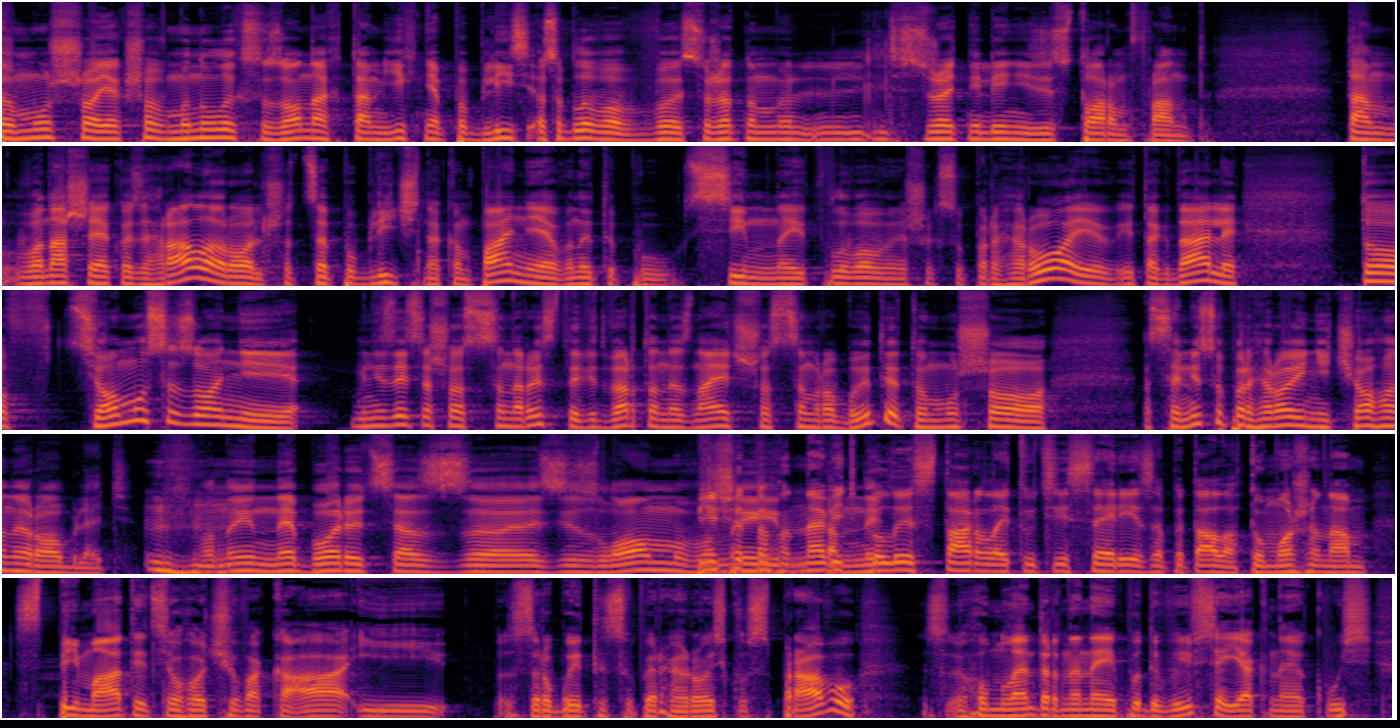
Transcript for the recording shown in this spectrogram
Тому що якщо в минулих сезонах там їхня публість, особливо в сюжетному сюжетній лінії зі Stormfront, там вона ще якось грала роль, що це публічна кампанія, вони, типу, сім найвпливовіших супергероїв і так далі. То в цьому сезоні мені здається, що сценаристи відверто не знають, що з цим робити, тому що. Самі супергерої нічого не роблять. uh Вони не борються з, зі злом. Більше того, навіть там, коли Старлайт у цій серії запитала, то може нам спіймати цього чувака і зробити супергеройську справу. Гоумлендер на неї подивився, як на якусь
